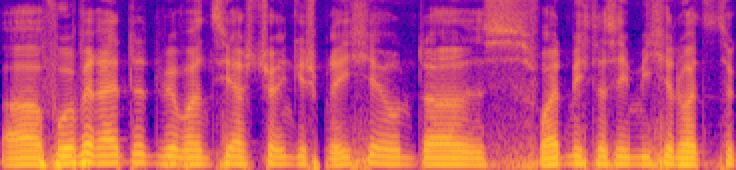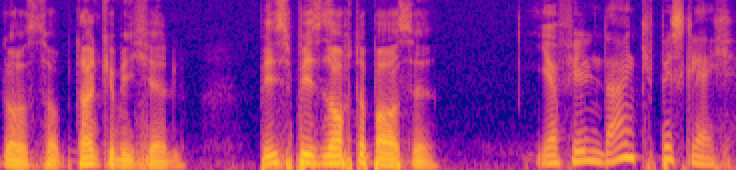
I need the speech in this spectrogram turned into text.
äh, vorbereitet. Wir waren zuerst schon in Gespräche und äh, es freut mich, dass ich Michael heute zu Gast habe. Danke, Michael. Bis, bis nach der Pause. Ja, vielen Dank. Bis gleich.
